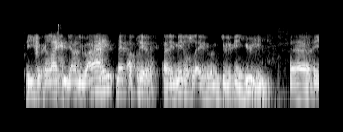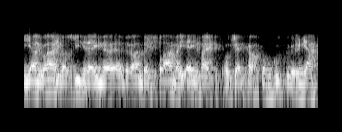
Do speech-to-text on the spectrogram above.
die vergelijkt januari met april. En inmiddels leven we natuurlijk in juli. Uh, in januari was dus iedereen uh, er een beetje klaar mee. 51% gaf het een goedkeuring. Ja,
